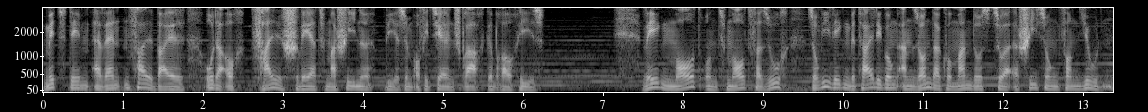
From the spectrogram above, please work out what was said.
Mit dem erwähnten Fallbeil oder auch Fallschwertmaschine, wie es im offiziellen Sprachgebrauch hieß. Wegen Mord und Mordversuch sowie wegen Beteiligung an Sonderkommandos zur Erschießung von Juden.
